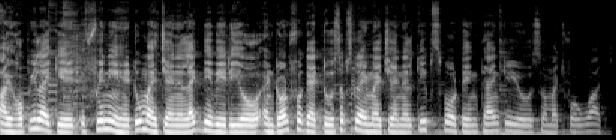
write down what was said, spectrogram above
I hope you like it. If you're new to my channel, like the video and don't forget to subscribe my channel. Keep supporting. Thank you so much for watching.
